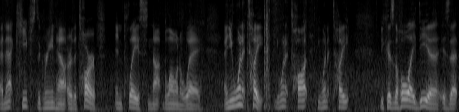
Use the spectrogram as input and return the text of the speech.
and that keeps the greenhouse or the tarp in place, not blowing away. And you want it tight. You want it taut. You want it tight because the whole idea is that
